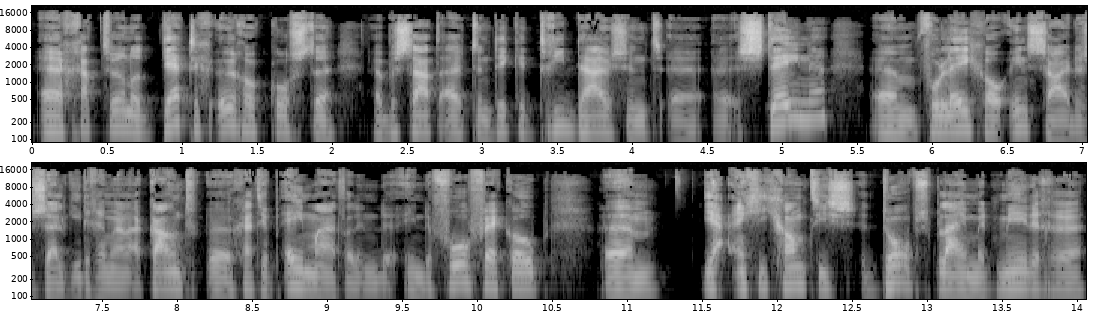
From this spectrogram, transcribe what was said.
Eh, gaat 230 euro kosten. Bestaat uit een dikke 3000 eh, eh, stenen. Ehm, voor Lego Insiders, dus eigenlijk iedereen met een account, eh, gaat hij op 1 maart al in de, in de voorverkoop. Ehm, ja, een gigantisch dorpsplein met meerdere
